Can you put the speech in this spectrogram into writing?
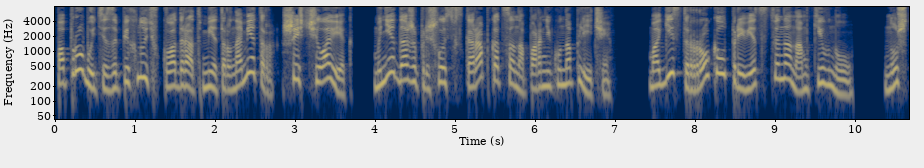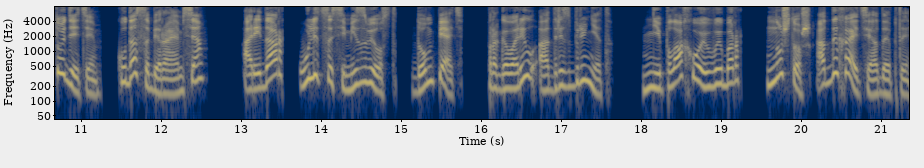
Попробуйте запихнуть в квадрат метр на метр шесть человек. Мне даже пришлось вскарабкаться напарнику на плечи. Магистр Рокол приветственно нам кивнул. Ну что, дети, куда собираемся? Аридар, улица Семи звезд, дом 5, проговорил адрес брюнет. Неплохой выбор. Ну что ж, отдыхайте, адепты,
